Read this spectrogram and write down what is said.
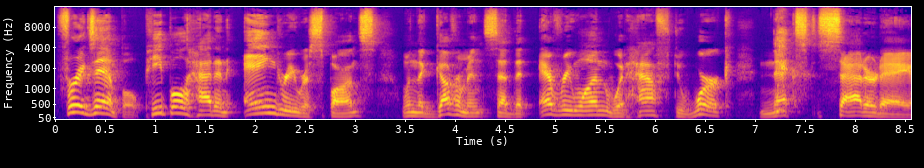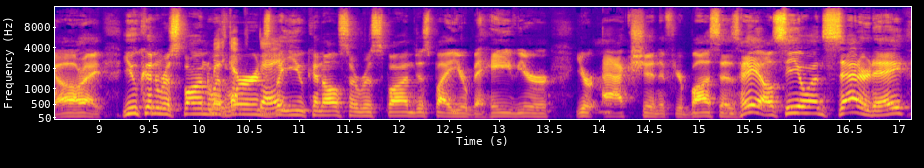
For example, people had an angry response when the government said that everyone would have to work next Saturday. All right. You can respond with Make words, but you can also respond just by your behavior, your action. If your boss says, Hey, I'll see you on Saturday,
